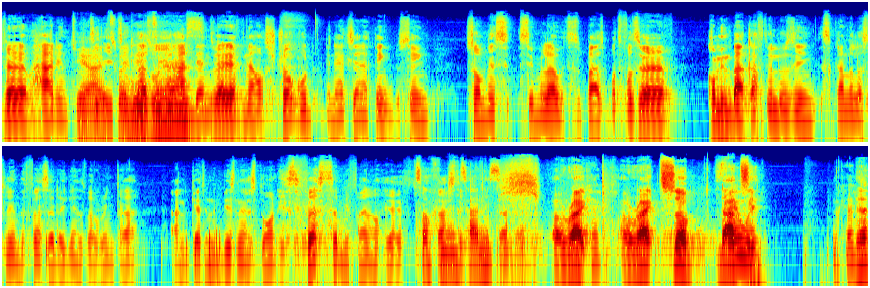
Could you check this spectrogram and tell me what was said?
Zverev had in Yeah, 2018. That's what, 2018. and then Zverev now struggled the next year. And I think we're seeing something similar with his past. But for Zverev, coming back after losing scandalously in the first set against Wawrinka and getting the business done, his first semi-final here, is Tough fantastic. mentality. fantastic. all right, all right. So that's with- it. Okay. Yeah.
